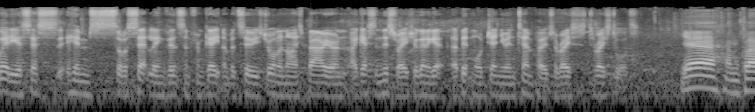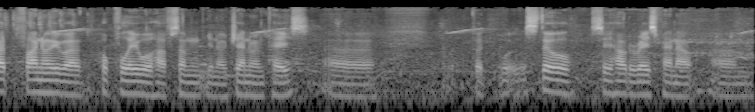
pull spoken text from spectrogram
where do you assess him sort of settling, Vincent, from gate number two? He's drawn a nice barrier, and I guess in this race you're going to get a bit more genuine tempo to race to race towards. Yeah, I'm glad finally. Well, hopefully we'll have some, you know, genuine pace. Uh, but we'll still see how the race pan out. Um,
